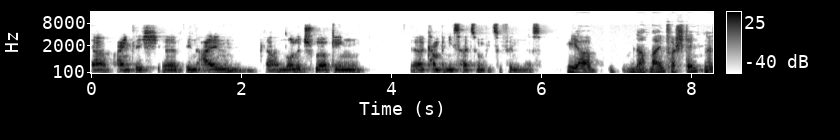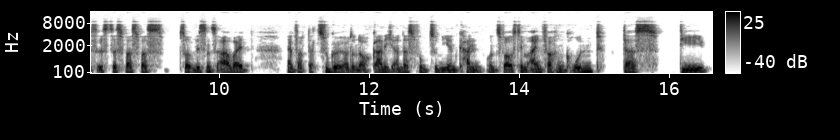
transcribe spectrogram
ja eigentlich äh, in allen ja, Knowledge-Working äh, halt so irgendwie zu finden ist? Ja, nach meinem Verständnis ist das was, was zur Wissensarbeit einfach dazugehört und auch gar nicht anders funktionieren kann. Und zwar aus dem einfachen Grund, dass die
